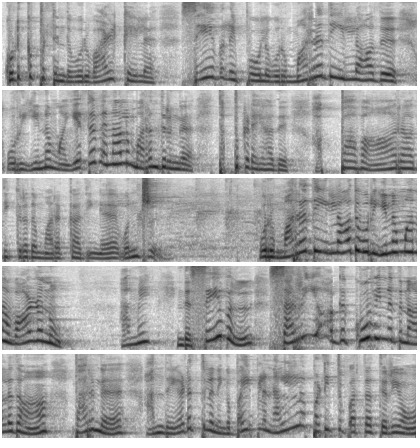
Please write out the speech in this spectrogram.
கொடுக்கப்பட்ட இந்த ஒரு வாழ்க்கையில் சேவலை போல ஒரு மறதி இல்லாத ஒரு இனமாக எதை வேணாலும் மறந்துருங்க. தப்பு கிடையாது. அப்பாவை ஆராதிக்கிறத மறக்காதீங்க. ஒன்று ஒரு மறதி இல்லாத ஒரு இனமாக நான் வாழணும். ஆமே இந்த சேவல் சரியாக கூவினதுனால தான் பாருங்க அந்த இடத்துல நீங்க பைபிளை நல்லா படித்து பார்த்தா தெரியும்.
